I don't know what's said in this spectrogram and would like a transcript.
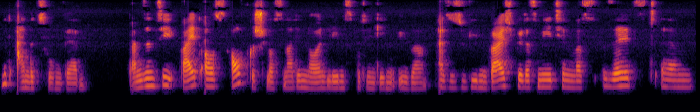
mit einbezogen werden dann sind sie weitaus aufgeschlossener den neuen Lebensmitteln gegenüber. Also so wie ein Beispiel das Mädchen, was selbst ähm,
